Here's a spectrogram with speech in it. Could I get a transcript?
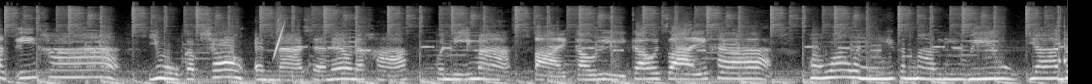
วัสดีค่ะ อยู่กับช่องแอนนาชาแนลนะคะ วันนี้มาสไตล์เกาหลีเกาใจค่ะ เพราะว่าวันนี้จะมารีวิวยาด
